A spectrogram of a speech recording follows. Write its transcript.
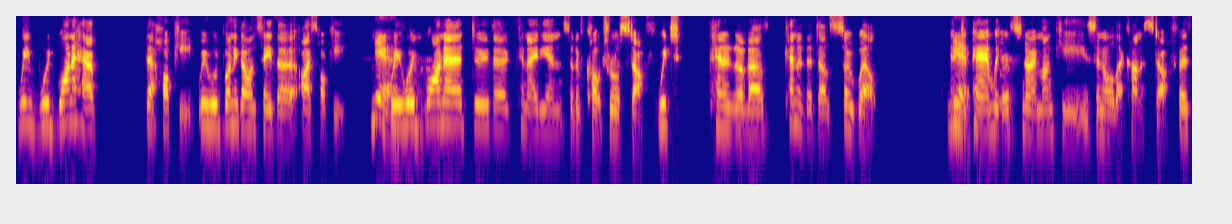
we would want to have the hockey. We would want to go and see the ice hockey. Yeah. We would want to do the Canadian sort of cultural stuff, which Canada does Canada does so well. And yeah. Japan with their snow monkeys and all that kind of stuff. But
